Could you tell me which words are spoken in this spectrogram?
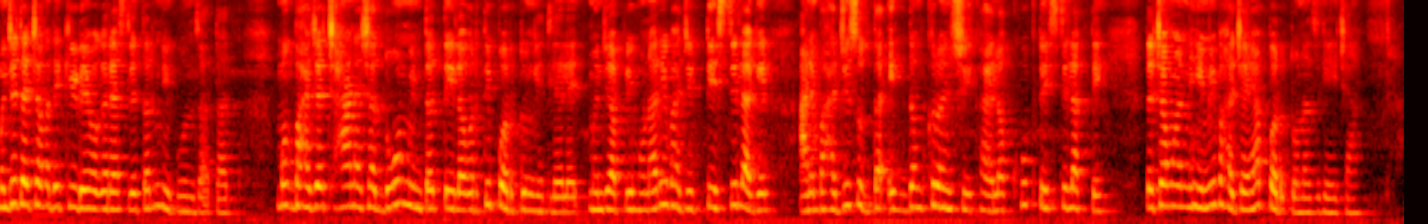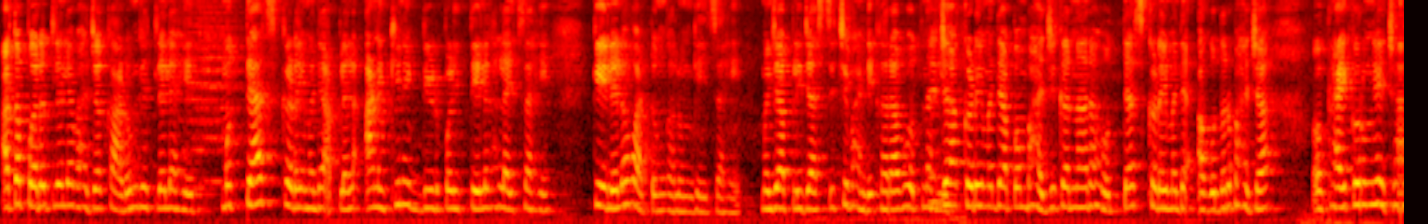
म्हणजे त्याच्यामध्ये किडे वगैरे असले तर निघून जातात. मग भाज्या छान अशा दोन मिनटात तेलावरती परतून घेतलेल्या आहेत. म्हणजे आपली होणारी भाजी टेस्टी लागेल आणि भाजीसुद्धा एकदम क्रंची खायला खूप टेस्टी लागते. त्याच्यामुळे नेहमी भाज्या ह्या परतूनच घ्यायच्या. आता परतलेल्या भाज्या काढून घेतलेल्या आहेत. मग त्याच कढईमध्ये आपल्याला आणखीन एक दीड पळी तेल घालायचं आहे. केलेलं वाटून घालून घ्यायचं आहे. म्हणजे आपली जास्तीची भांडी खराब होत नाही. ज्या कढईमध्ये आपण भाजी करणार आहोत त्याच कढईमध्ये अगोदर भाज्या फ्राय करून घ्यायच्या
